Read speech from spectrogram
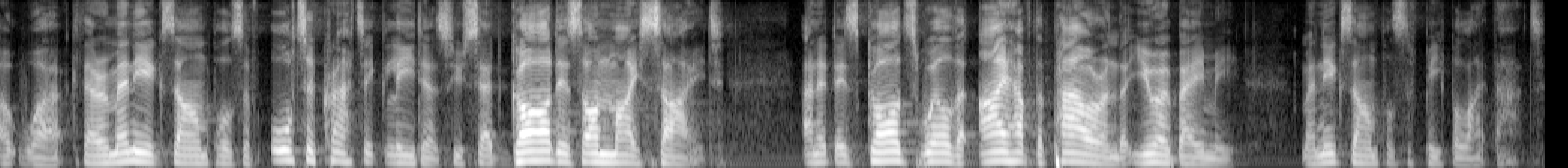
at work. There are many examples of autocratic leaders who said, God is on my side, and it is God's will that I have the power and that you obey me. Many examples of people like that.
